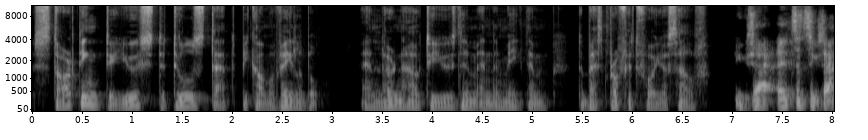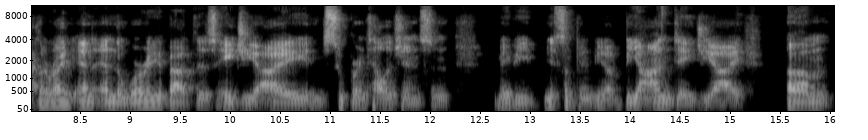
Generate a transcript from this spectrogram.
starting to use the tools that become available and learn how to use them and, make them the best profit for yourself. Exactly it's, exactly right and and the worry about this agi and super intelligence and maybe something you know beyond agi um,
